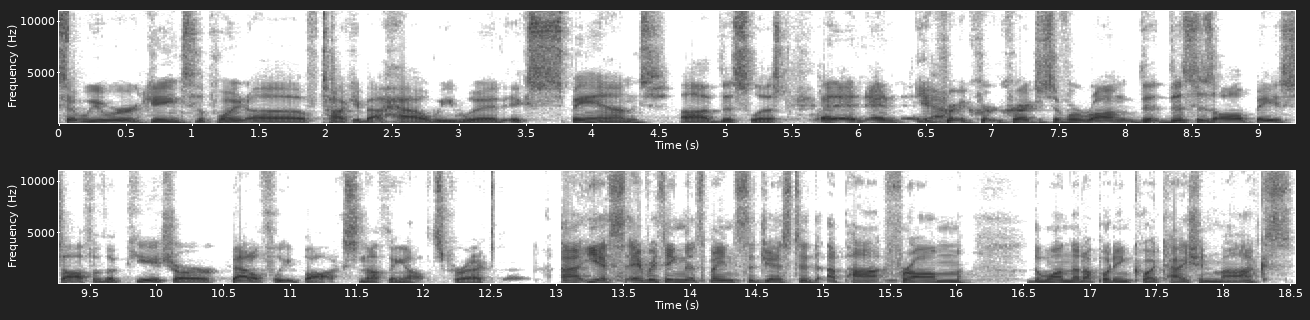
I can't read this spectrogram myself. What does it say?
said, we were getting to the point of talking about how we would expand uh, this list. And, and, and Yeah. cor- cor- correct us if we're wrong. Th- this is all based off of a PHR battle fleet box, nothing else, correct? Uh, yes, everything that's been suggested, apart from the one that I put in quotation marks,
